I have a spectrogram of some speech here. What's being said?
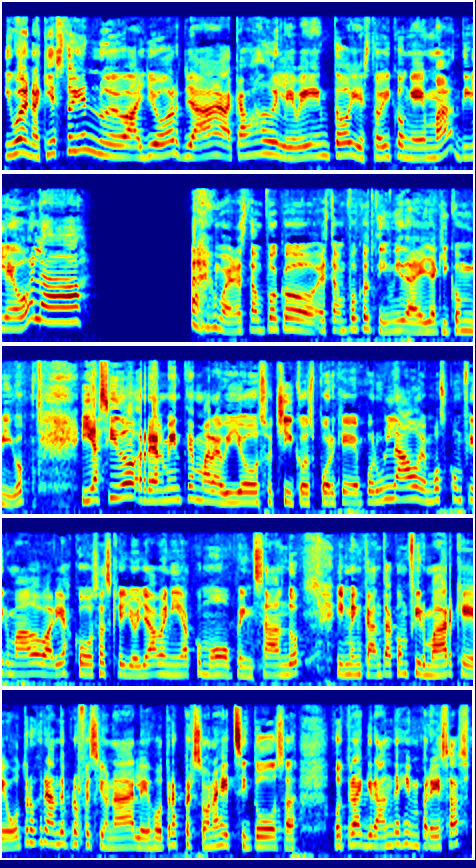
Y bueno, aquí estoy en Nueva York, ya ha acabado el evento y estoy con Emma. Dile hola. Bueno, está un poco, está un poco tímida ella aquí conmigo. Y ha sido realmente maravilloso, chicos, porque por un lado hemos confirmado varias cosas que yo ya venía como pensando y me encanta confirmar que otros grandes profesionales, otras personas exitosas, otras grandes empresas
